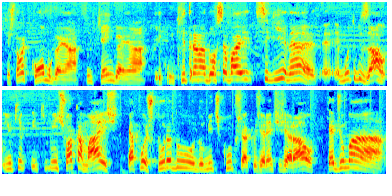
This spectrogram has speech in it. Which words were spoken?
A questão é como ganhar, com quem ganhar e com que treinador você vai seguir, né? É, é muito bizarro. E o que, e que me choca mais é a postura do, do Mitch Kupchak, o gerente geral, que é de uma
